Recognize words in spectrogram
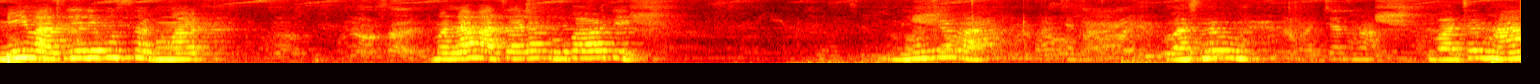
मी वाचलेले पुस्तक मला वाचायला खूप आवडते. मी वाचन वाचन हा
